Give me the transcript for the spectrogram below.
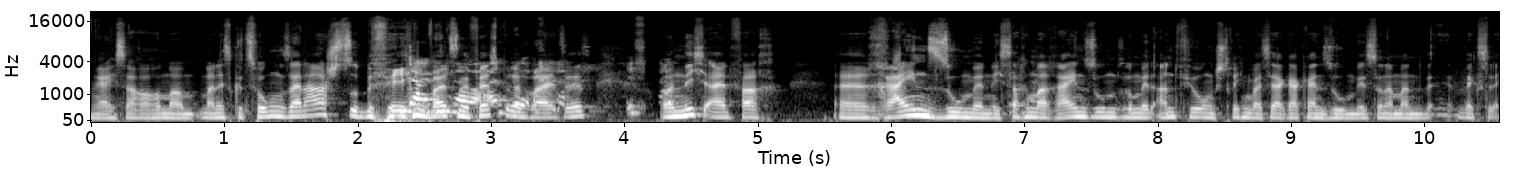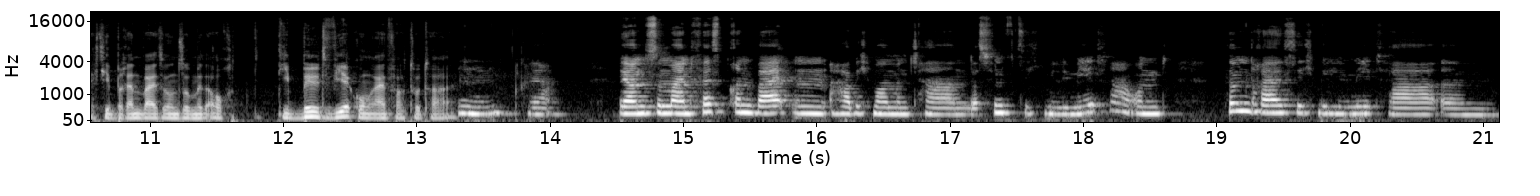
Ja, ich sage auch immer, man ist gezwungen, seinen Arsch zu bewegen, ja, weil es eine genau. Festbrennweite ist. und nicht einfach äh, reinzoomen. Ich sage immer reinzoomen, so mit Anführungsstrichen, weil es ja gar kein Zoom ist, sondern man wechselt echt die Brennweite und somit auch die Bildwirkung einfach total. Mhm, ja. ja, und zu meinen Festbrennweiten habe ich momentan das 50 mm und 35 mm ähm,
